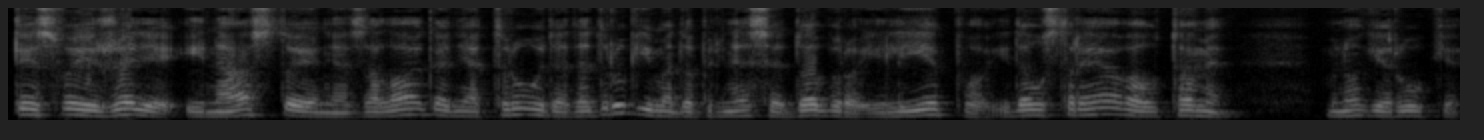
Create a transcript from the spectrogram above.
te svoje želje i nastojanja, zalaganja, truda da drugima doprinese dobro i lijepo i da ustrajava u tome mnoge ruke,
